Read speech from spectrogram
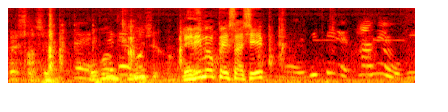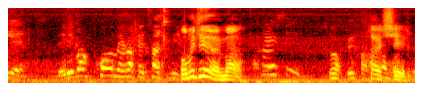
저희 사실. 네. 5번, 근데 2번 칠까? 내리막 140? 밑에 3위 5위에 내리막 포함해가 140이. 오비티는 얼마? 80. 80.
